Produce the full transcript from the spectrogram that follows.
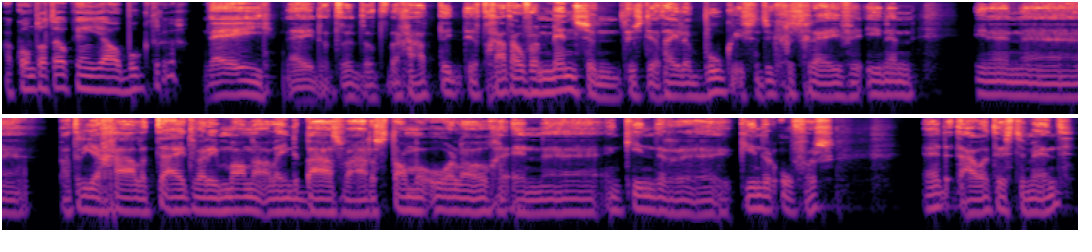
Maar komt dat ook in jouw boek terug? Nee, nee dat, dat, dat, gaat, dit, dit gaat over mensen. Dus dit hele boek is natuurlijk geschreven in een, in een eh, patriarchale tijd... waarin mannen alleen de baas waren, stammenoorlogen en, eh, en kinder, eh, kinderoffers. Het Oude Testament.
